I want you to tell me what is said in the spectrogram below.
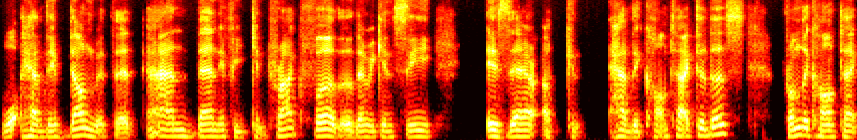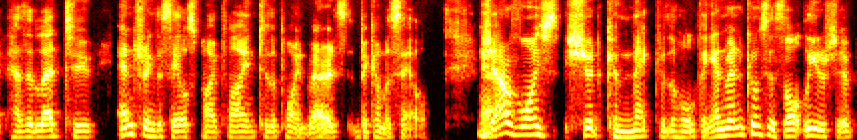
what have they done with it, and then if we can track further, then we can see is there a have they contacted us? From the contact, has it led to entering the sales pipeline to the point where it's become a sale? Yeah. Share of voice should connect with the whole thing. And when it comes to thought leadership,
